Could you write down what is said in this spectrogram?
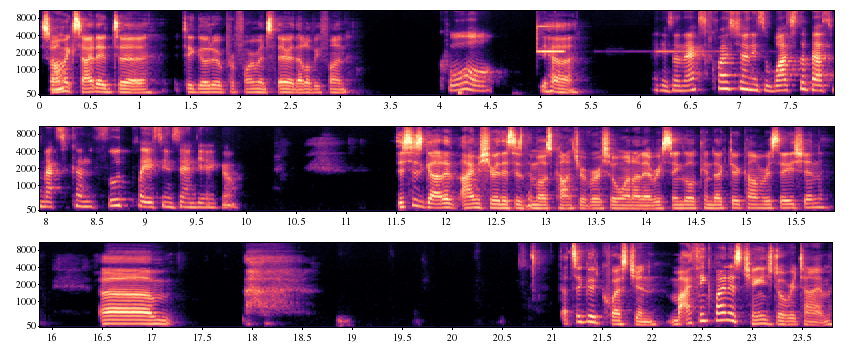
So I'm Oh. excited to to go to a performance there. That'll be fun. cool. Yeah. Okay, so next question is what's the best Mexican food place in San Diego? This has got to, I'm sure this is the most controversial one on every single conductor conversation. Um, that's a good question. I think mine has changed over time.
